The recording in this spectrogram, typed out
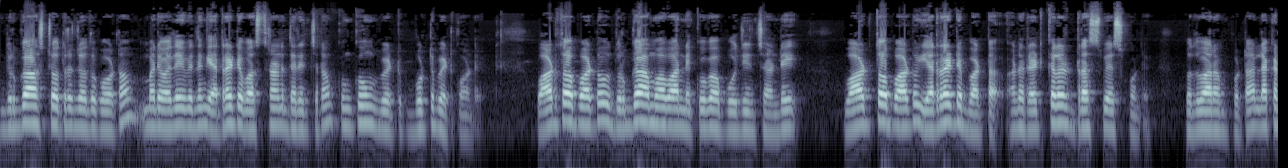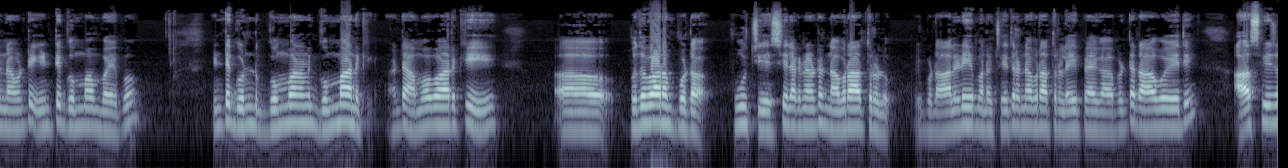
దుర్గా అష్టోత్తరం చదువుకోవటం మరియు అదేవిధంగా ఎర్రటి వస్త్రాన్ని ధరించడం కుంకుమ పెట్టు బొట్టు పెట్టుకోండి. వాటితో పాటు దుర్గా అమ్మవారిని ఎక్కువగా పూజించండి. వాటితో పాటు ఎర్రటి బట్ట అంటే రెడ్ కలర్ డ్రెస్ వేసుకోండి బుధవారం పూట లేకుండా ఉంటే ఇంటి గుమ్మం వైపు ఇంటి గుండు గుమ్మానికి గుమ్మానికి అంటే అమ్మవారికి బుధవారం పూట పూజ చేసి లేకుండా ఉంటే నవరాత్రులు. ఇప్పుడు ఆల్రెడీ మనకు చైత్ర నవరాత్రులు అయిపోయాయి కాబట్టి రాబోయేది ఆశ్వీజ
